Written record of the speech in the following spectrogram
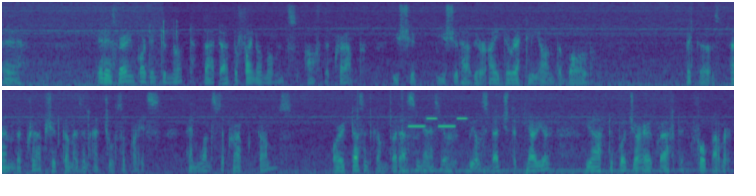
eh. it is very important to note that at the final moments of the trap you should you should have your eye directly on the ball. Because and the trap should come as an actual surprise. And once the trap comes or it doesn't come but as soon as your wheels touch the carrier you have to put your aircraft in full power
